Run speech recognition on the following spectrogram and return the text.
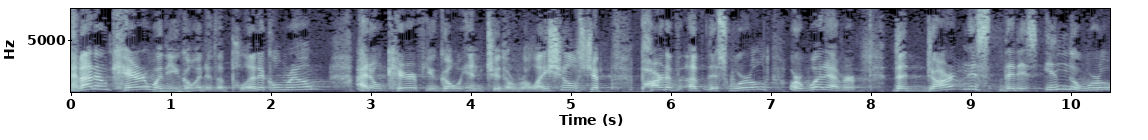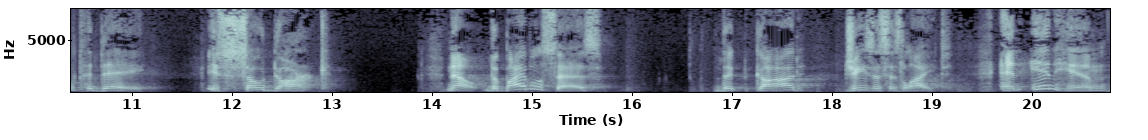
And I don't care whether you go into the political realm, I don't care if you go into the relationship part of, of this world or whatever. The darkness that is in the world today is so dark. Now, the Bible says that God, Jesus is light. And in him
